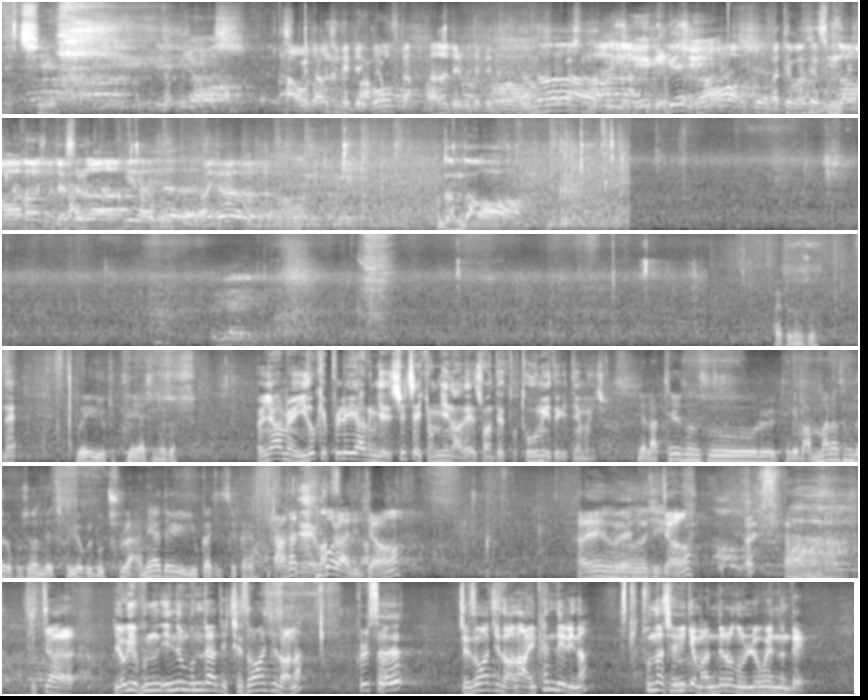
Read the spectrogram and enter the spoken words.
내 칩. 다 얻어가시면 되고, 나눠드리면 됩니다. 나 그게? 어, 라테 고생했습니다. 나눠가시면 됐습니다. 감사합니다 발표 선수 네 왜 이렇게 플레이하신 거죠? 왜냐하면 이렇게 플레이하는 게 실제 경기나에 저한테 더 도움이 되기 때문이죠 근데 라텔 선수를 되게 만만한 상대로 보셨는데 전력을 노출을 안 해야 될 이유까지 있을까요? 나가 네, 죽어라 진짜. 어? 아유 진짜. 어? 아 진짜 여기 분, 있는 분들한테 죄송하지도 않아? 글쎄 죄송하지도 않아? 아니 팬들이나? 존나 재밌게 만들어 놓으려고 했는데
